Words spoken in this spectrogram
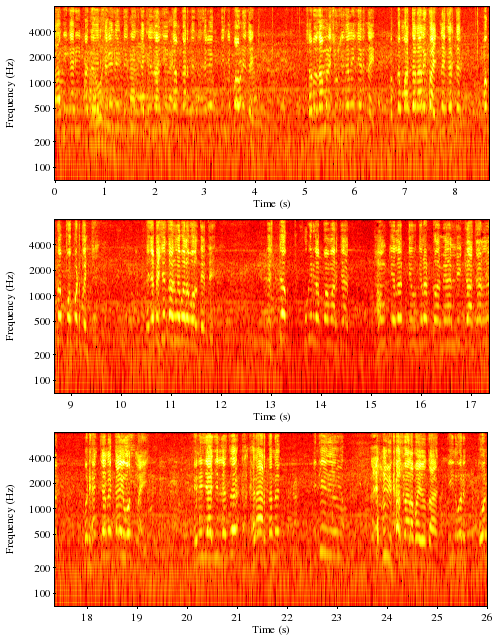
अधिकारी पदाधिकारी सगळे ते- ते- ते- त्यांचे जे काम करतात ते सगळे त्यांचे पाहुणेच आहेत. सर्वसामान्य शिवसेनेला विचारित नाहीत. फक्त मतदानाला भाषणं करतात. फक्त पोपट पंची. त्याच्यापेक्षा चांगलं मला बोलता येते. नुसतं फुगीर गप्पा मारतात. हाऊ केलं तेव केलं टॉमी आणली जॉक आणलं. पण ह्यांच्यानं काही होत नाही. त्यांनी ज्या जिल्ह्याचं खऱ्या अर्थानं किती विकास व्हायला पाहिजे होता. तीन वर दोन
